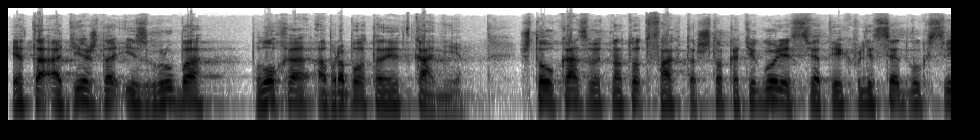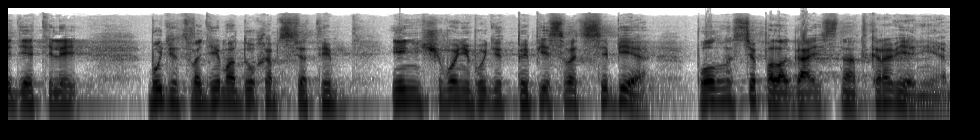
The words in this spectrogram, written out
Это одежда из грубо, плохо обработанной ткани – что указывает на тот фактор, что категория святых в лице двух свидетелей будет водима Духом Святым и ничего не будет приписывать себе, полностью полагаясь на откровение.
